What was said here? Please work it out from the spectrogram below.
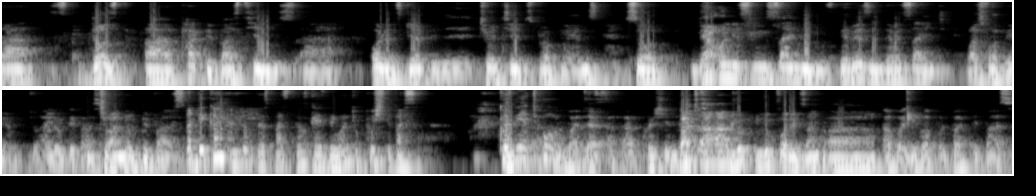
uh, those uh, pack the bus teams uh, always give the two teams problems. So their only signings, the reason they were signed was for them To unlock the pass. to unlock the bus. But they can't unlock those pass. Those guys they want to push the pass because they are tall. But uh, a question. But uh, uh, look, look for example. Uh, how about Liverpool packed the pass?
